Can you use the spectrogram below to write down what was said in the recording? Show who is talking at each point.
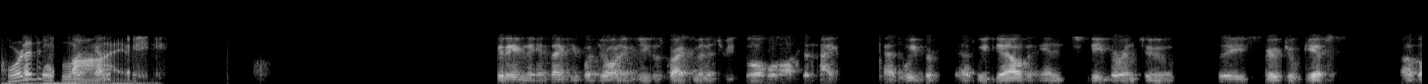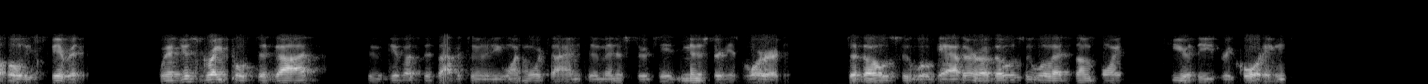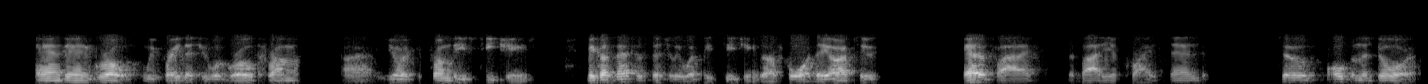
Speaker 1: Recorded live.
Speaker 2: Good evening, and thank you for joining Jesus Christ Ministries Global on tonight as we as we delve in deeper into the spiritual gifts of the Holy Spirit. We're just grateful to God to give us this opportunity one more time to minister to minister His word to those who will gather or those who will at some point hear these recordings and then grow. We pray that you will grow from uh, your from these teachings because that's essentially what these teachings are for. They are to edify the body of Christ and to open the door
